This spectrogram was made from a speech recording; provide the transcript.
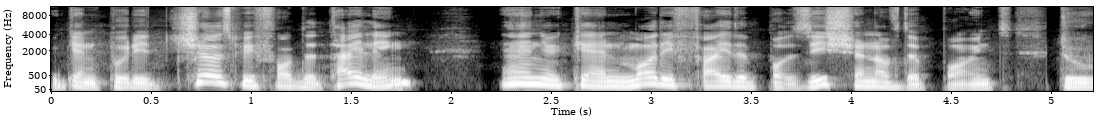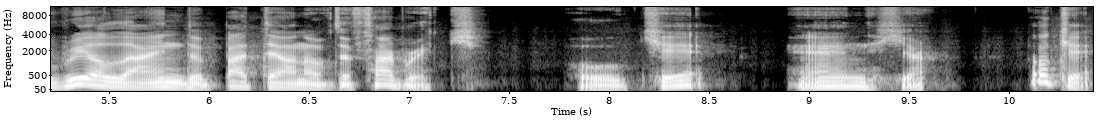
You can put it just before the tiling and you can modify the position of the point to realign the pattern of the fabric. Okay, and here. Okay,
